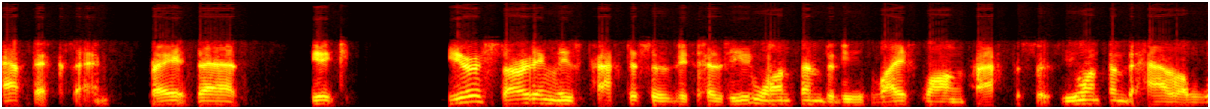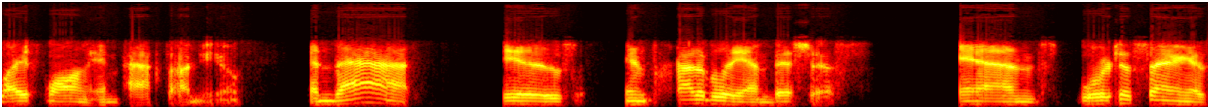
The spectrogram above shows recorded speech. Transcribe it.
epic thing, right? That you, you're starting these practices because you want them to be lifelong practices. You want them to have a lifelong impact on you. And that is incredibly ambitious. And we're just saying is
